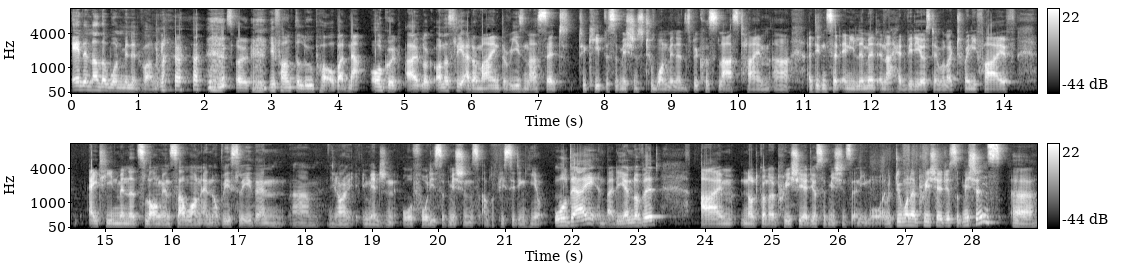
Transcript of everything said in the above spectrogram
and another one minute one. so you found the loophole, but nah, all good. I look, honestly, I don't mind. The reason I said to keep the submissions to one minute is because last time uh, I didn't set any limit and I had videos that were like 25 18 minutes long and so on and obviously then um, you know imagine all 40 submissions I would be sitting here all day and by the end of it I'm not gonna appreciate your submissions anymore. I do want to appreciate your submissions, uh,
